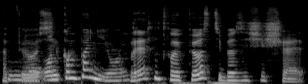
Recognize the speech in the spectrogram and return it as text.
А ну, он компаньон. Вряд ли твой пес тебя защищает.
